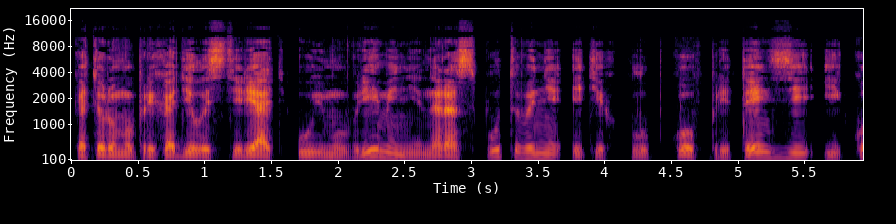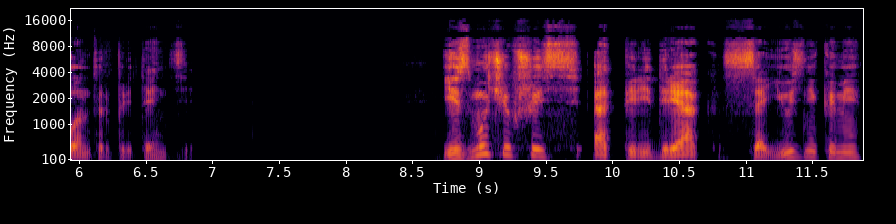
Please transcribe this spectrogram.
которому приходилось терять уйму времени на распутывание этих клубков претензий и контрпретензий. Измучившись от передряг с союзниками,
